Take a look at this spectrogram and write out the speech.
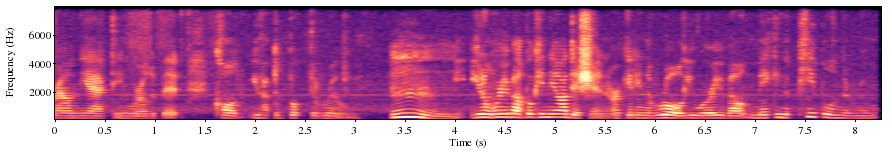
around the acting world a bit called you have to book the room. Mm. You don't worry about booking the audition or getting the role. You worry about making the people in the room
